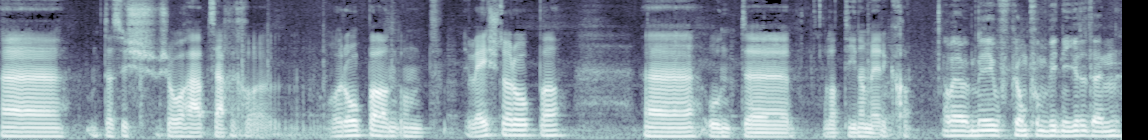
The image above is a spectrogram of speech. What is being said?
Äh, das ist schon hauptsächlich äh, Europa und, und Westeuropa äh, und äh, Lateinamerika. Aber mehr aufgrund vom Vinyl dann.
